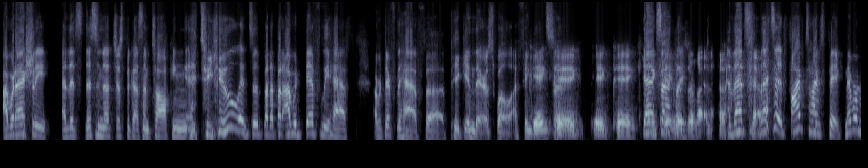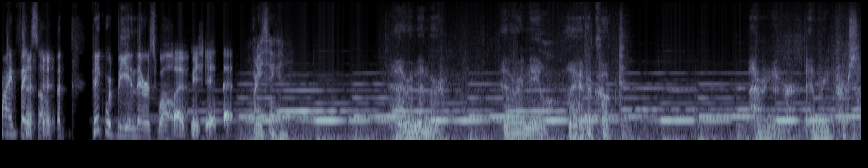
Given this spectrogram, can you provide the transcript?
I would actually and this this is not just because I'm talking to you, it's a, but but I would definitely have I would definitely have uh, pig in there as well. I think pig, uh, pig, pig, pig. Yeah, exactly. Pig, and that's no. that's it. Five times pig. Never mind face off, but pig would be in there as well. well. I appreciate that. What are you thinking? I remember every meal I ever cooked. I remember every person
